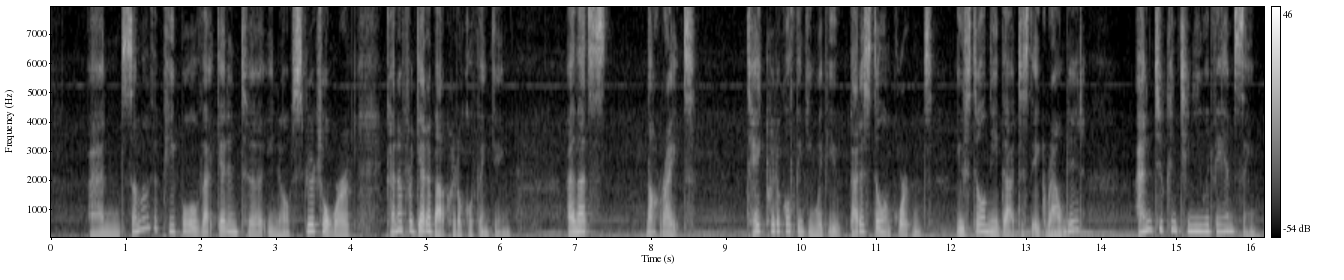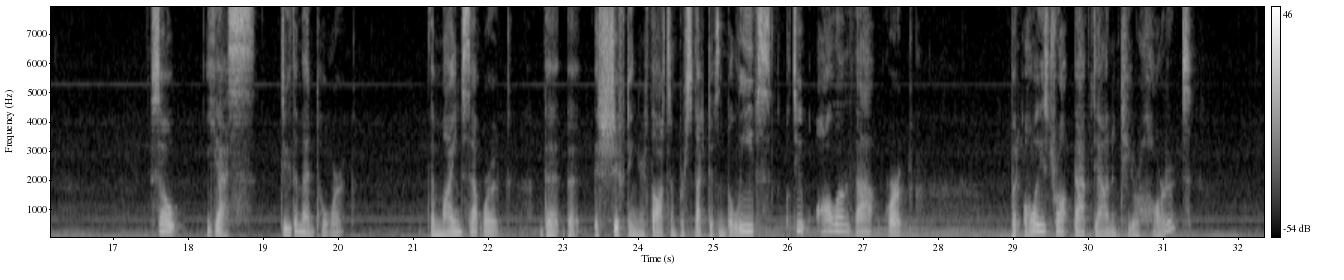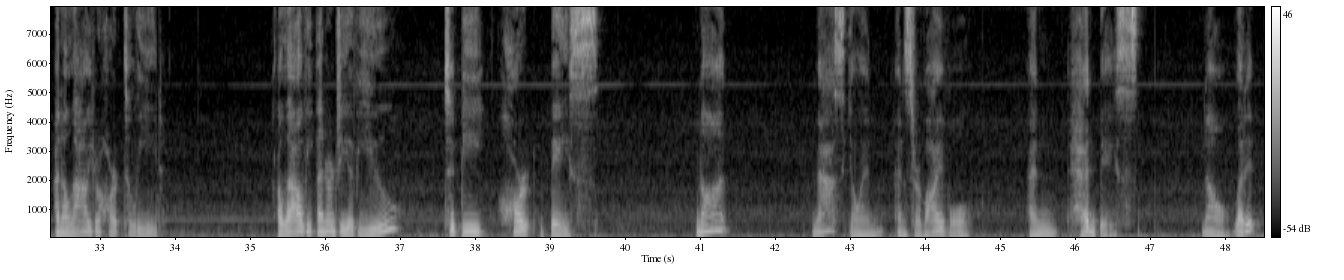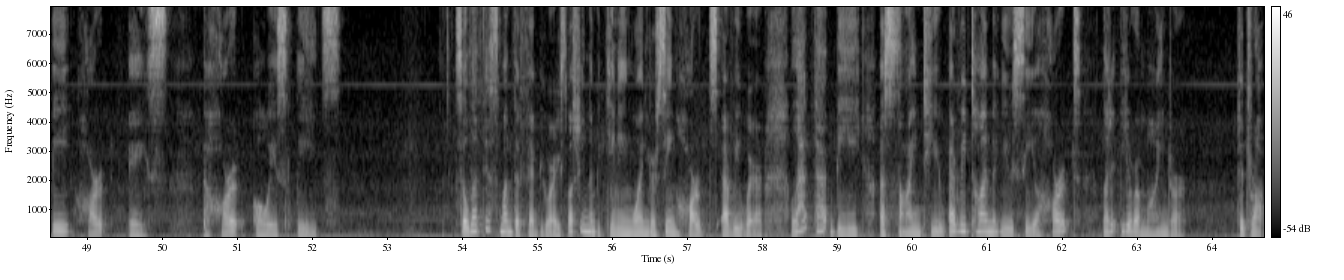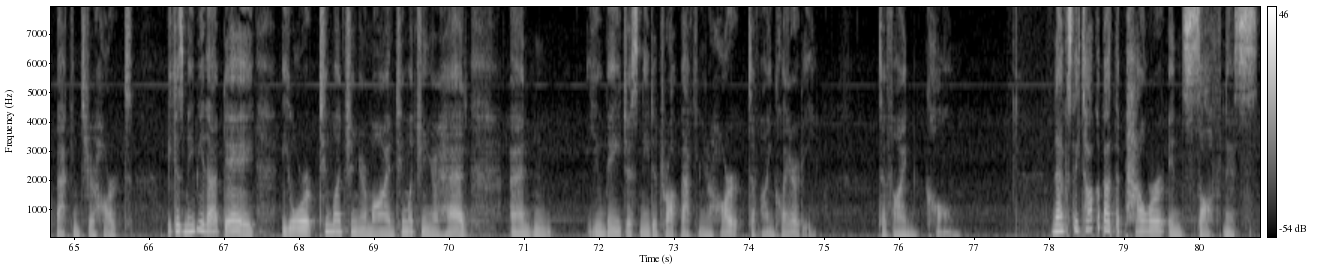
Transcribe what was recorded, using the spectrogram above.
And some of the people that get into, you know, spiritual work kind of forget about critical thinking. And that's not right. Take critical thinking with you. That is still important. You still need that to stay grounded and to continue advancing. So, yes, do the mental work, the mindset work, the, the shifting your thoughts and perspectives and beliefs. Do all of that work. But always drop back down into your heart and allow your heart to lead. Allow the energy of you to be heart base, not masculine and survival and head base. No, let it be heart base. The heart always leads. So let this month of February, especially in the beginning when you're seeing hearts everywhere, let that be a sign to you. Every time that you see a heart, let it be a reminder to drop back into your heart. Because maybe that day you're too much in your mind, too much in your head, and you may just need to drop back in your heart to find clarity, to find calm. Next, they talk about the power in softness.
